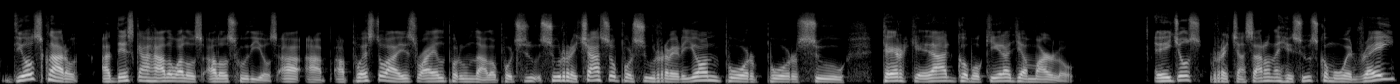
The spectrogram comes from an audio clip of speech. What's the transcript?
Dios, claro, ha desgajado a los, a los judíos, ha, puesto a Israel por un lado, por su, rechazo, por su rebelión, por, por su terquedad, como quiera llamarlo. Ellos rechazaron a Jesús como el rey,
